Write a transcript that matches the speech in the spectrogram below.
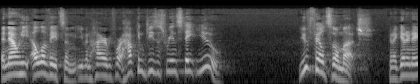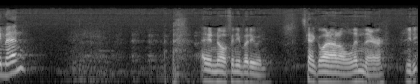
And now he elevates him even higher before. How can Jesus reinstate you? You failed so much. Can I get an amen? I didn't know if anybody would. It's kind of going on a limb there. You'd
